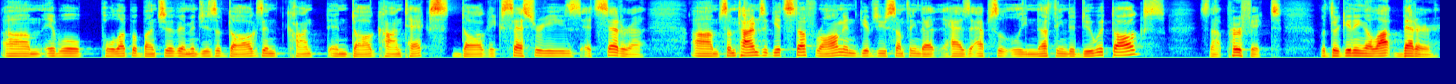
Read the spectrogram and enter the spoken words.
Um, it will pull up a bunch of images of dogs and, con- and dog context, dog accessories, etc. Um, sometimes it gets stuff wrong and gives you something that has absolutely nothing to do with dogs. It's not perfect, but they're getting a lot better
